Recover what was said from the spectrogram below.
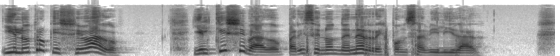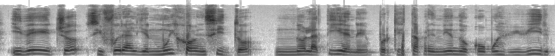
y el otro que es llevado. Y el que es llevado parece no tener responsabilidad. Y de hecho, si fuera alguien muy jovencito, no la tiene porque está aprendiendo cómo es vivir.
